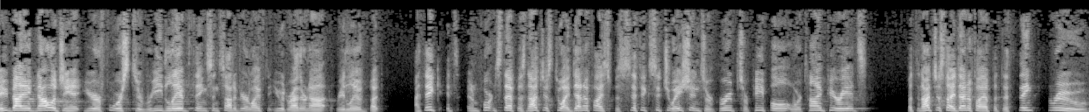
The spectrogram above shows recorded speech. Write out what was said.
Maybe by acknowledging it, you're forced to relive things inside of your life that you would rather not relive. But I think it's an important step is not just to identify specific situations or groups or people or time periods, but to not just identify it, but to think through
